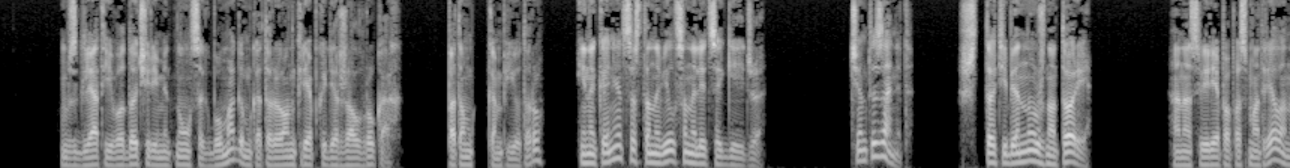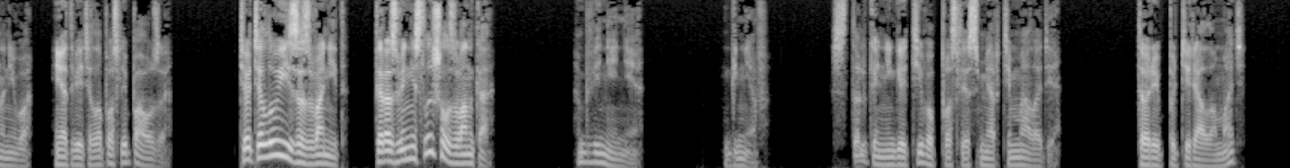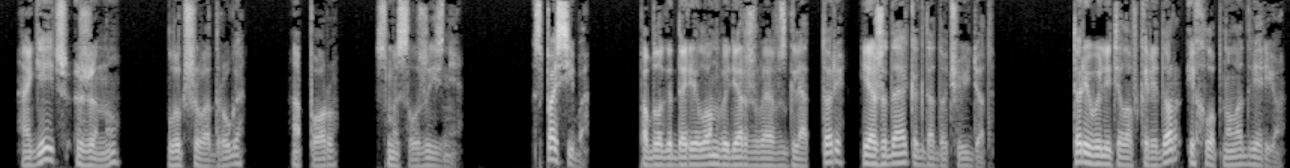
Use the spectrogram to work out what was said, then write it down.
Взгляд его дочери метнулся к бумагам, которые он крепко держал в руках, потом к компьютеру и, наконец, остановился на лице Гейджа. «Чем ты занят? Что тебе нужно, Тори?» Она свирепо посмотрела на него и ответила после паузы. «Тетя Луиза звонит. Ты разве не слышал звонка?» Обвинение. Гнев. Столько негатива после смерти Мелоди. Тори потеряла мать, а Гейдж — жену, лучшего друга, опору, смысл жизни. «Спасибо», — поблагодарил он, выдерживая взгляд Тори и ожидая, когда дочь уйдет. Тори вылетела в коридор и хлопнула дверью.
